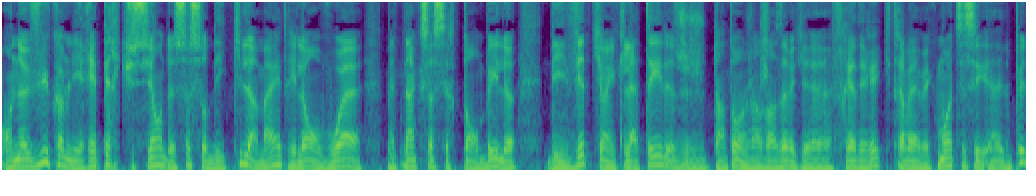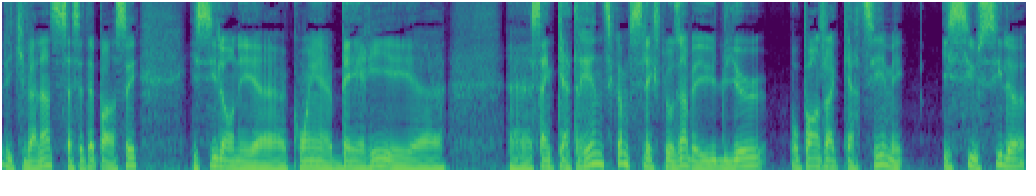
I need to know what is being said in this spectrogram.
on a vu comme les répercussions de ça sur des kilomètres. Et là, on voit maintenant que ça s'est retombé, là, des vitres qui ont éclaté. Là, tantôt, j'en jasais avec euh, Frédéric qui travaille avec moi. C'est un peu d'équivalent si ça s'était passé. Ici, là, on est euh, coin Berry et Sainte-Catherine. C'est comme si l'explosion avait eu lieu au pont Jacques-Cartier, mais ici aussi, là,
